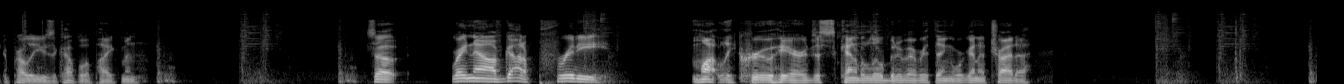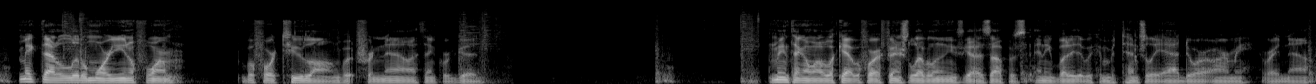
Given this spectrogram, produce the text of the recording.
Could probably use a couple of pikemen. So right now I've got a pretty motley crew here, just kind of a little bit of everything. We're going to try to make that a little more uniform before too long, but for now I think we're good. The main thing I want to look at before I finish leveling these guys up is anybody that we can potentially add to our army right now.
